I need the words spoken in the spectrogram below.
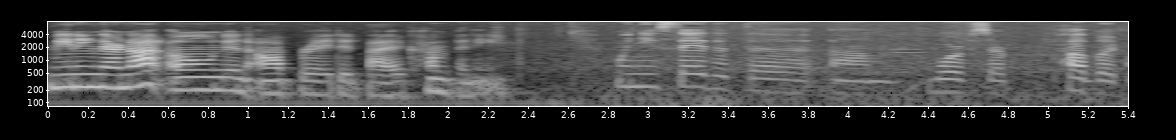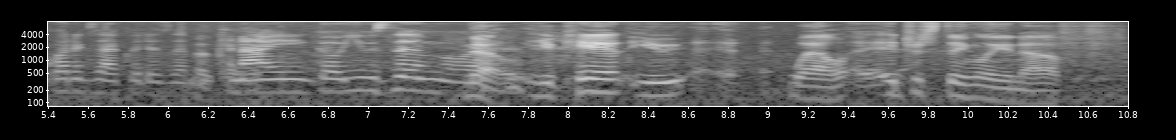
meaning they're not owned and operated by a company. When you say that the um, wharfs are public, what exactly does that mean? Okay. Can I go use them? Or? No, you can't. You well, interestingly enough,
